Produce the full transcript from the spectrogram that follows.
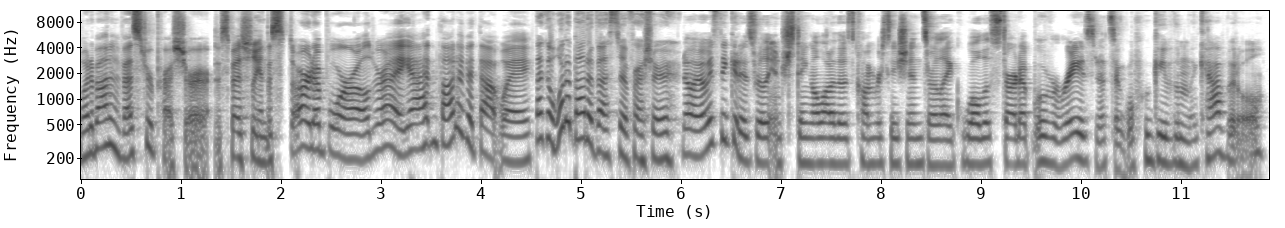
what about investor pressure, especially in the startup world? Right. Yeah, I hadn't thought of it that way. Becca, what about investor pressure? No, I always think it is really interesting. A lot of those conversations are like, well, the startup overraised. And it's like, well, who gave them the capital?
